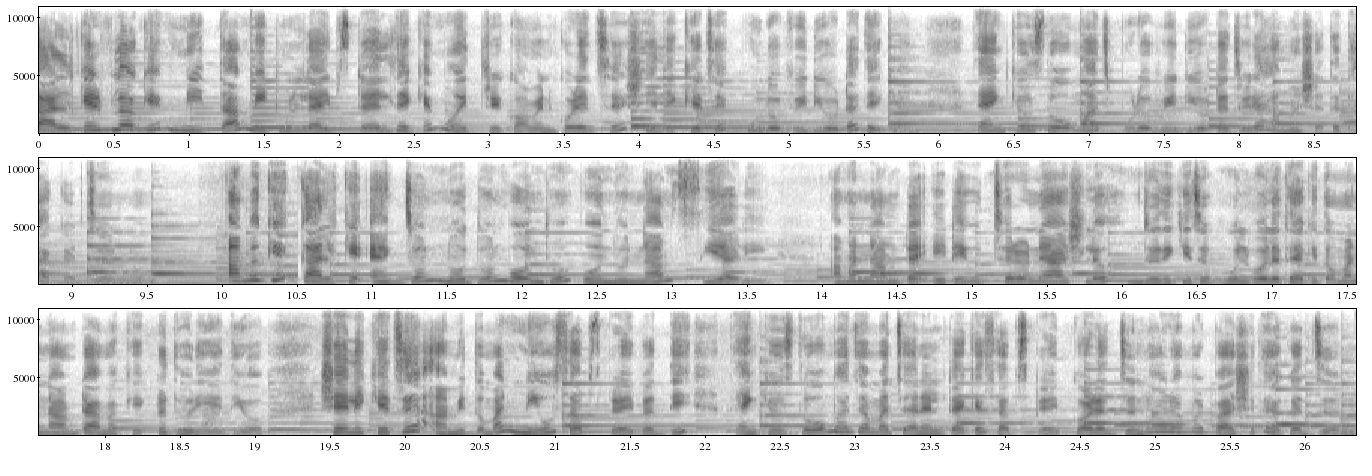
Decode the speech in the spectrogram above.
কালকের ব্লগে মিতা মিঠুর লাইফস্টাইল থেকে মৈত্রী কমেন্ট করেছে। সে লিখেছে, পুরো ভিডিওটা দেখলাম। থ্যাংক ইউ সো মাচ পুরো ভিডিওটা জুড়ে আমার সাথে থাকার জন্য। আমাকে কালকে একজন নতুন বন্ধু, বন্ধুর নাম সিয়ারি। আমার নামটা এটাই উচ্চারণে আসলেও যদি কিছু ভুল বলে থাকি তোমার নামটা আমাকে একটু ধরিয়ে দিও। সে লিখেছে, আমি তোমার নিউ সাবস্ক্রাইবার দিই থ্যাংক ইউ সো মাচ আমার চ্যানেলটাকে সাবস্ক্রাইব করার জন্য আর আমার পাশে থাকার জন্য।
